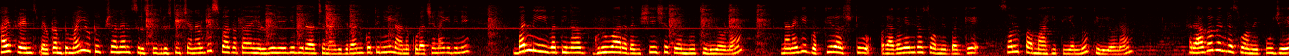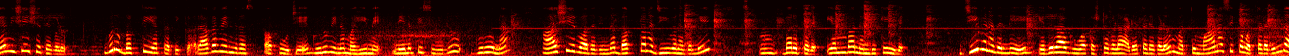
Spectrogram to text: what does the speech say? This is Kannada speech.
Hi friends welcome to my YouTube channel Srishti Drishti ಚಾನಲ್ಗೆ ಸ್ವಾಗತ. ಎಲ್ಲರೂ ಹೇಗಿದ್ದೀರಾ? ಚೆನ್ನಾಗಿದ್ದೀರಾ ಅನ್ಕೋತೀನಿ. ನಾನು ಕೂಡ ಚೆನ್ನಾಗಿದ್ದೀನಿ. ಬನ್ನಿ ಇವತ್ತಿನ ಗುರುವಾರದ ವಿಶೇಷತೆಯನ್ನು ತಿಳಿಯೋಣ. ನನಗೆ ಗೊತ್ತಿರೋ ಅಷ್ಟು ರಾಘವೇಂದ್ರ ಸ್ವಾಮಿ ಬಗ್ಗೆ ಸ್ವಲ್ಪ ಮಾಹಿತಿಯನ್ನು ತಿಳಿಯೋಣ. ರಾಘವೇಂದ್ರ ಸ್ವಾಮಿ ಪೂಜೆಯ ವಿಶೇಷತೆಗಳು. ಗುರು ಭಕ್ತಿಯ ಪ್ರತೀಕ. ರಾಘವೇಂದ್ರ ಪೂಜೆ ಗುರುವಿನ ಮಹಿಮೆ. ನೆನಪಿಸುವುದು ಗುರುನ ಆಶೀರ್ವಾದದಿಂದ ಭಕ್ತನ ಜೀವನದಲ್ಲಿ ಬರುತ್ತದೆ ಎಂಬ ನಂಬಿಕೆ ಇದೆ. ಜೀವನದಲ್ಲಿ ಎದುರಾಗುವ ಕಷ್ಟಗಳ, ಅಡೆತಡೆಗಳು ಮತ್ತು ಮಾನಸಿಕ ಒತ್ತಡದಿಂದ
